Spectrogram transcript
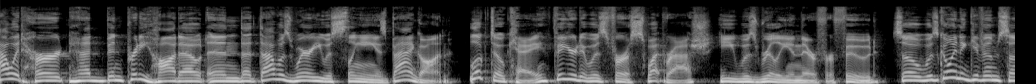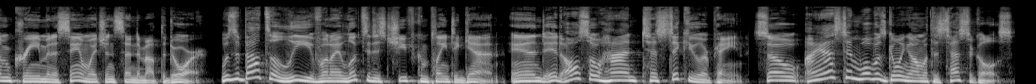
how it hurt, had been pretty hot out, and that that was where he was slinging his bag on. Looked okay, figured it was for a sweat rash, he was really in there for food, so was going to give him some cream and a sandwich and send him out the door. Was about to leave when I looked at his chief complaint again, and it also had testicular pain. So I asked him what was going on with his testicles.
